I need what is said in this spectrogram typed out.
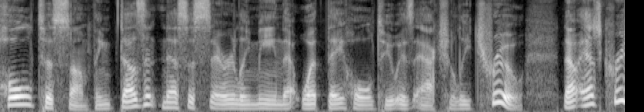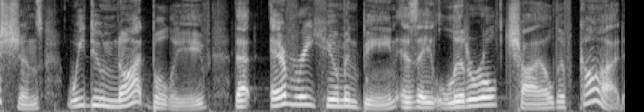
hold to something doesn't necessarily mean that what they hold to is actually true. Now, as Christians, we do not believe that every human being is a literal child of God.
